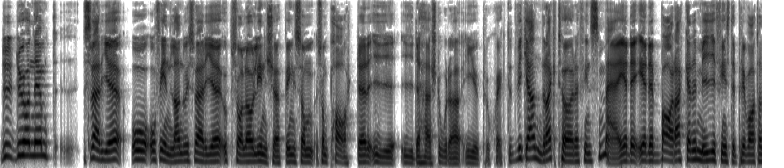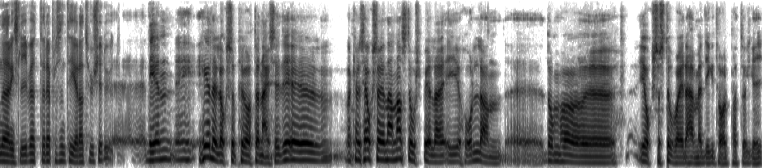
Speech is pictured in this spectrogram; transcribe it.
du, du har nämnt Sverige och, och, Finland och i Sverige Uppsala och Linköping som, som parter i, i det här stora EU-projektet. Vilka andra aktörer finns med? Är det, är det bara akademi? Finns det privata näringslivet representerat? Hur ser det ut? Eh, det är en hel del också privata näringsliv. Det är, man kan säga också en annan stor spelare i Holland. Eh, de har, eh, är också stora i det här med digital patologi.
